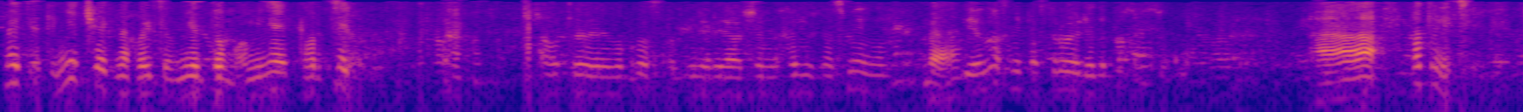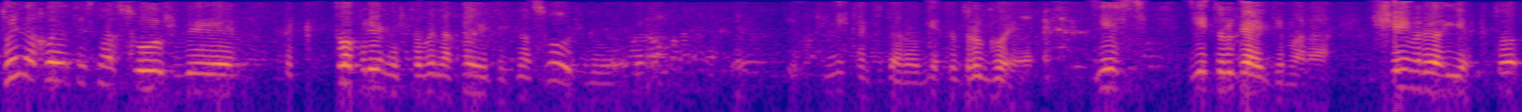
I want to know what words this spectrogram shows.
Знаете, это не человек находится вне дома, он меняет квартиру. А вот э, вопрос, например, я вообще нахожусь на смене, да. и у нас не построили, допустим, суку. А, смотрите, вы находитесь на службе, так то время, что вы находитесь на службе, это не как в дороге, это другое. Есть, есть другая гемора. Шейм Роир, кто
